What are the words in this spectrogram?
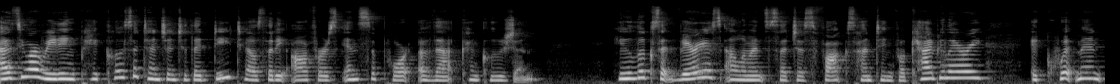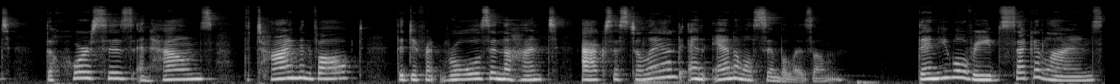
As you are reading, pay close attention to the details that he offers in support of that conclusion. He looks at various elements such as fox hunting vocabulary, equipment, the horses and hounds, the time involved, the different roles in the hunt, access to land, and animal symbolism. Then you will read second lines,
